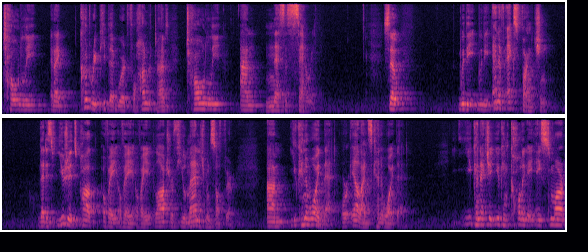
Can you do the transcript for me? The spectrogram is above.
totally, and I could repeat that word 400 times totally unnecessary. So, with the, with the NFX function, that is usually it's part of a, of a, of a larger fuel management software, um, you can avoid that, or airlines can avoid that you can actually you can call it a, a smart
